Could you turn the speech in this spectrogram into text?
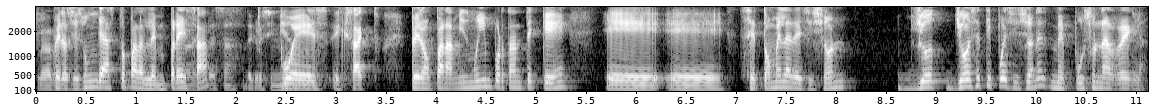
Claro. Pero si es un gasto para la empresa, Para la empresa, de crecimiento. pues exacto. Pero para mí es muy importante que eh, eh, se tome la decisión. Yo, yo ese tipo de decisiones me puse una regla,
